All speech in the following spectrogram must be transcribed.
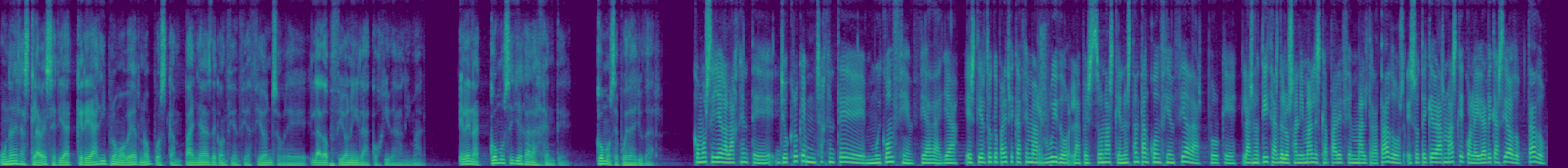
una de las claves sería crear y promover ¿no? pues campañas de concienciación sobre la adopción y la acogida animal. Elena, ¿cómo se llega a la gente? ¿Cómo se puede ayudar? ¿Cómo se llega a la gente? Yo creo que hay mucha gente muy concienciada ya. Es cierto que parece que hace más ruido las personas que no están tan concienciadas porque las noticias de los animales que aparecen maltratados, eso te quedas más que con la idea de que has sido adoptado.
